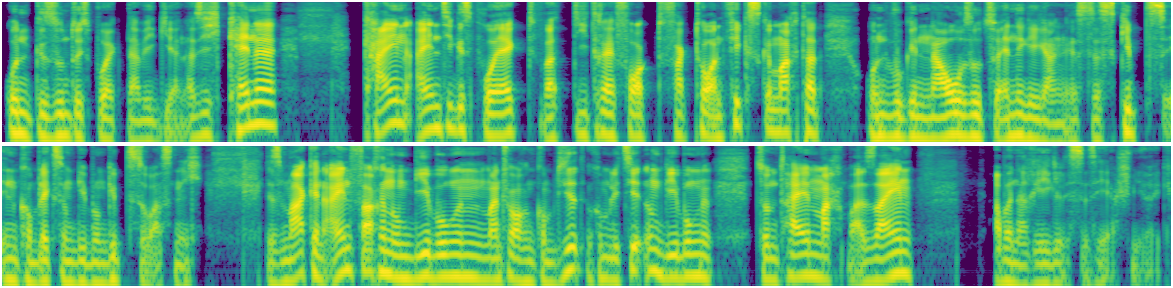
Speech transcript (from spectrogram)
und gesund durchs Projekt navigieren. Also ich kenne kein einziges Projekt, was die drei Faktoren fix gemacht hat und wo genau so zu Ende gegangen ist. Das gibt es in komplexen Umgebungen, gibt es sowas nicht. Das mag in einfachen Umgebungen, manchmal auch in komplizierten Umgebungen zum Teil machbar sein, aber in der Regel ist es eher schwierig.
